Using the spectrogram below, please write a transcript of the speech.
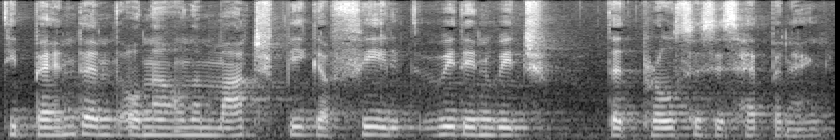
dependent on a, on a much bigger field within which that process is happening.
